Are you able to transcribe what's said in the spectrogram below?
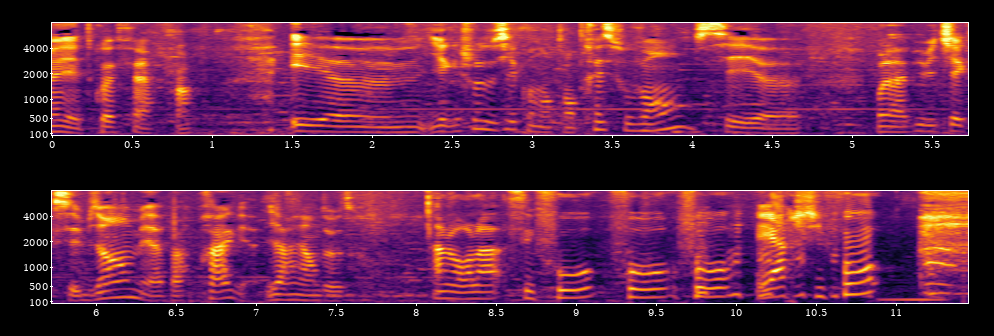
il y a de quoi faire. Et il y a quelque chose aussi qu'on entend très souvent, c'est voilà, la République tchèque c'est bien, mais à part Prague, il n'y a rien d'autre. Alors là, c'est faux, faux, faux et archi faux.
